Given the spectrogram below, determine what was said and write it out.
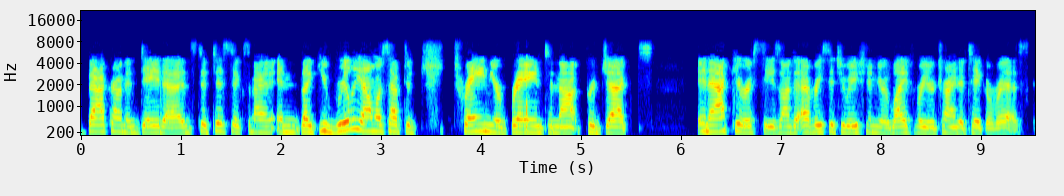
background in data and statistics, and I, and like you really almost have to t- train your brain to not project inaccuracies onto every situation in your life where you're trying to take a risk.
